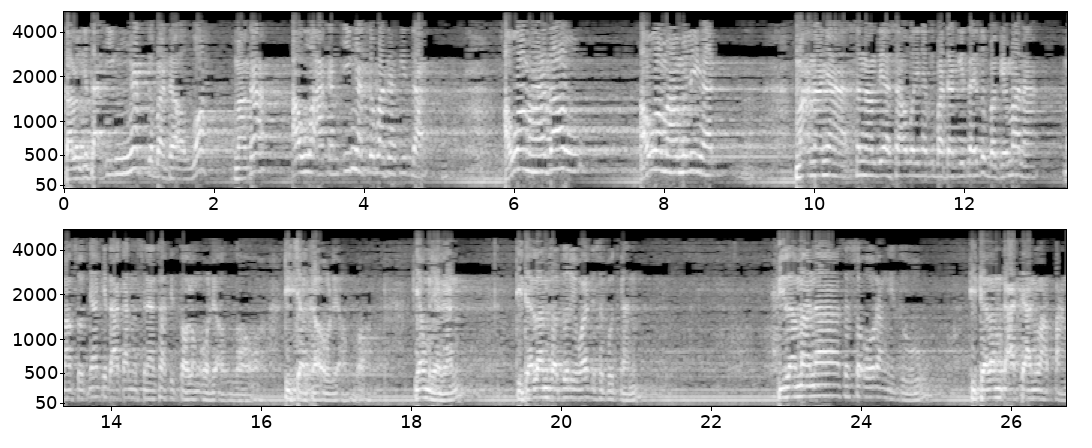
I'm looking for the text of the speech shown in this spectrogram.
Kalau kita ingat kepada Allah, maka Allah akan ingat kepada kita. Allah Maha tahu, Allah Maha melihat. Maknanya senantiasa Allah ingat kepada kita itu bagaimana? Maksudnya kita akan senantiasa ditolong oleh Allah, dijaga oleh Allah. Yang mulia kan? Di dalam satu riwayat disebutkan, bila mana seseorang itu di dalam keadaan lapang,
